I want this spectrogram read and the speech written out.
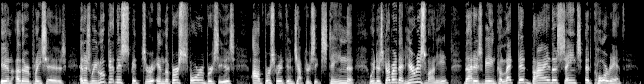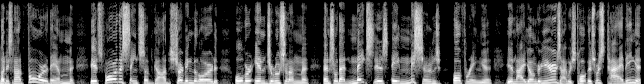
in other places. And as we looked at this scripture in the first four verses of 1 Corinthians chapter 16, we discovered that here is money that is being collected by the saints at Corinth but it's not for them. It's for the saints of God serving the Lord over in Jerusalem. And so that makes this a missions offering. Uh, in my younger years, I was taught this was tithing, uh,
